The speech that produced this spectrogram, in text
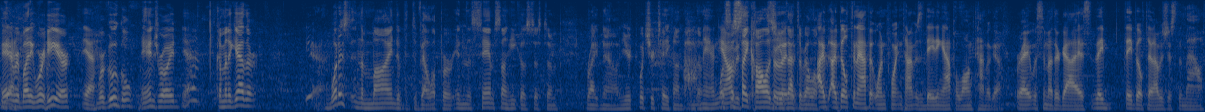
Hey everybody, we're here. Yeah. We're Google, Android. Yeah. Coming together. Yeah. What is in the mind of the developer in the Samsung ecosystem right now? Your, what's your take on, oh, the, man, what's know, the psychology so of that developer? I, I, built an app at one point in time, it was a dating app a long time ago, right, with some other guys. They, they built it, I was just the mouth.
